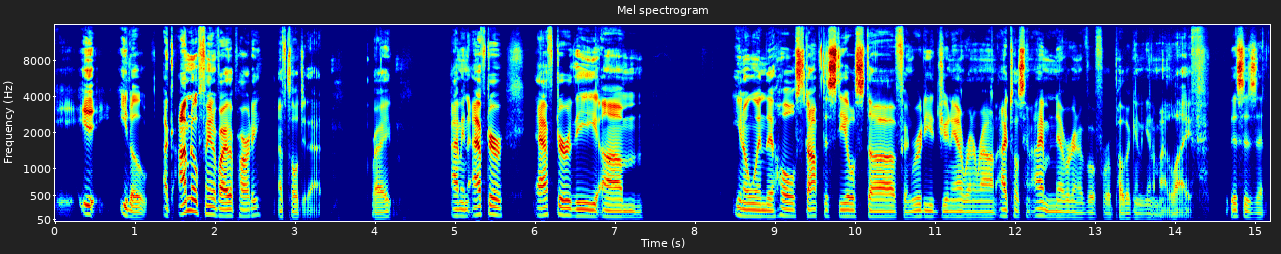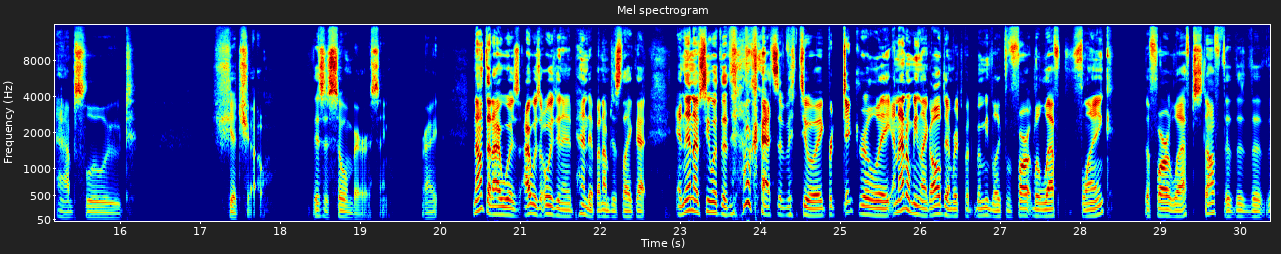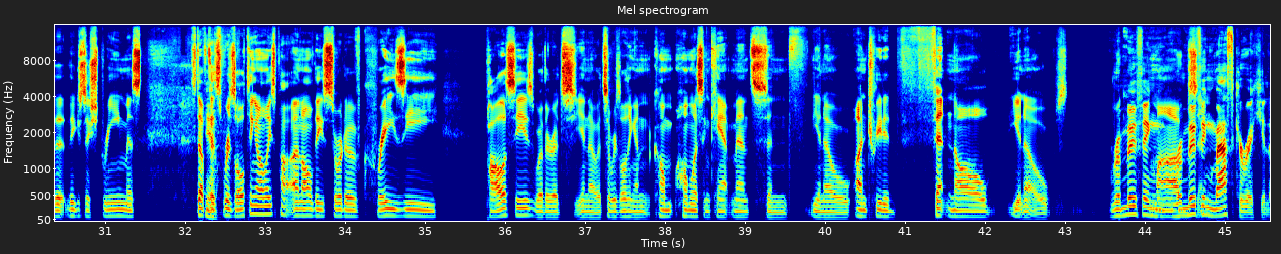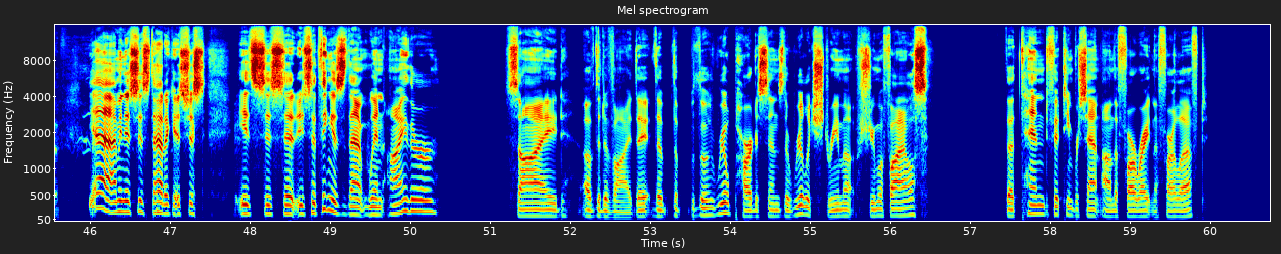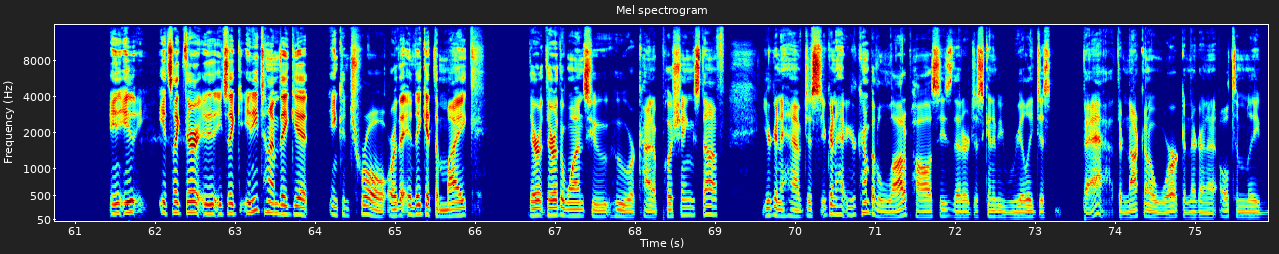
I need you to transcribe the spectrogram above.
it, you know like i'm no fan of either party. I've told you that right? I mean after after the um you know when the whole stop the steal stuff and rudy giuliani ran around i told him i'm never going to vote for republican again in my life. This is an absolute shit show this is so embarrassing right not that i was i was always an independent but i'm just like that and then i've seen what the democrats have been doing particularly and i don't mean like all democrats but i mean like the far the left flank the far left stuff the the the, the these extremist stuff Yeah. that's resulting in all these po- on all these sort of crazy policies whether it's you know it's resulting in com- homeless encampments and you know untreated fentanyl you know Removing Mobs removing and- math curriculum. yeah, I mean, it's just static. It's just, it's just, that it's the thing is that when either side of the divide, the the the, the real partisans, the real extremo extremophiles, the ten to fifteen percent on the far right and the far left, it, it, it's like they're, it's like anytime they get in control or they, they get the mic. They're, they're the ones who who are kind of pushing stuff. You're gonna have just you're gonna have you're coming up with a lot of policies that are just gonna be really just bad. They're not going to work, and they're going to ultimately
